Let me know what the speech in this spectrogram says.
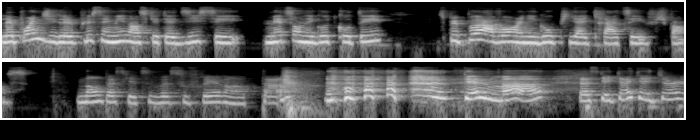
le point que j'ai le plus aimé dans ce que tu as dit, c'est mettre son ego de côté. Tu peux pas avoir un ego puis être créative, je pense. Non, parce que tu vas souffrir en temps. Tellement! Hein? Parce que quand quelqu'un,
